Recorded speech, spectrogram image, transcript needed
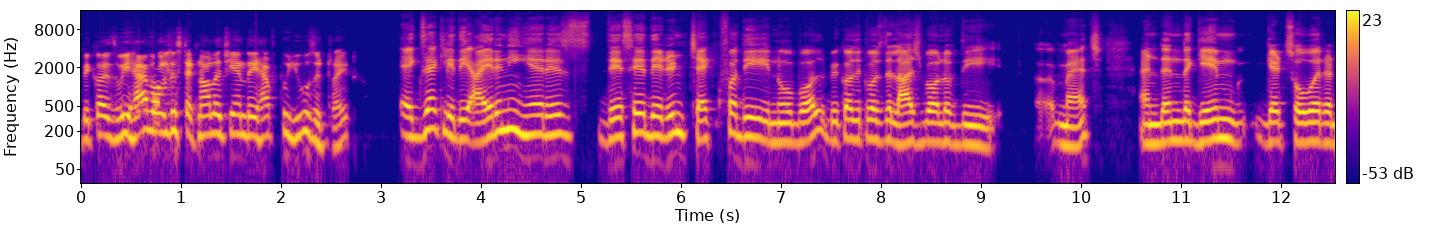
because we have all this technology and they have to use it, right? Exactly. The irony here is they say they didn't check for the no ball because it was the last ball of the uh, match, and then the game gets over at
